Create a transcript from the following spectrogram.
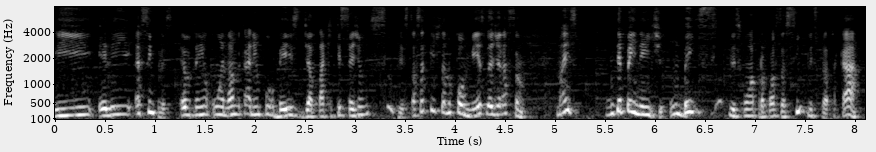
E ele é simples. Eu tenho um enorme carinho por bays de ataque que sejam simples. Tá certo que a gente tá no começo da geração. Mas, independente, um base simples com uma proposta simples para atacar,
